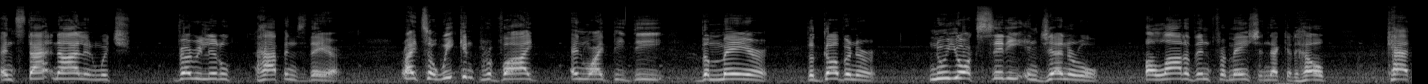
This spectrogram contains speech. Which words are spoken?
and Staten Island, which very little happens there. Right? So we can provide NYPD, the mayor, the governor, New York City in general, a lot of information that could help cap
